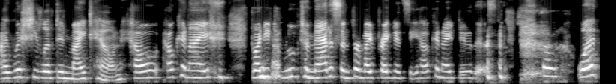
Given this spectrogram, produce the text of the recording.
"I wish she lived in my town. How how can I? do I need to move to Madison for my pregnancy? How can I do this?" so, what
